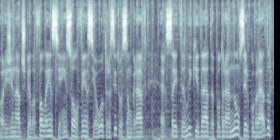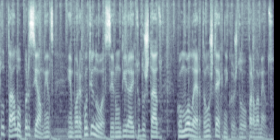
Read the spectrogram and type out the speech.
originados pela falência, insolvência ou outra situação grave, a receita liquidada poderá não ser cobrada total ou parcialmente, embora continue a ser um direito do Estado, como alertam os técnicos do Parlamento.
